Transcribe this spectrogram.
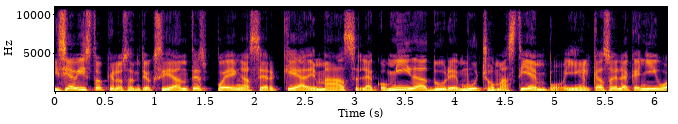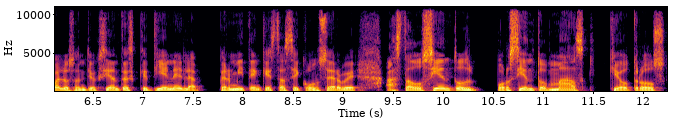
Y se ha visto que los antioxidantes pueden hacer que además la comida dure mucho más tiempo. Y en el caso de la cañigua, los antioxidantes que tiene la permiten que ésta se conserve hasta 200% más que otros,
